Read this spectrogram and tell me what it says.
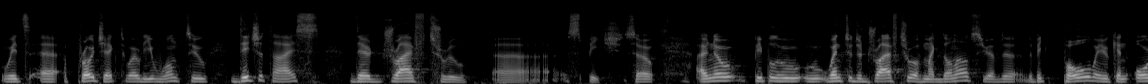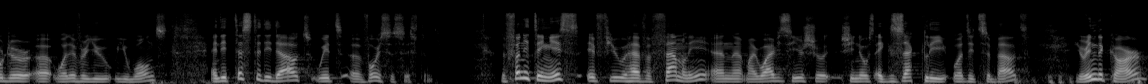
with uh, a project where they want to digitize their drive-through speech. So I know people who, who went to the drive-through of McDonald's. You have the, the big pole where you can order uh, whatever you, you want. And they tested it out with a voice assistant. The funny thing is, if you have a family, and uh, my wife is here, so she knows exactly what it's about. You're in the car,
